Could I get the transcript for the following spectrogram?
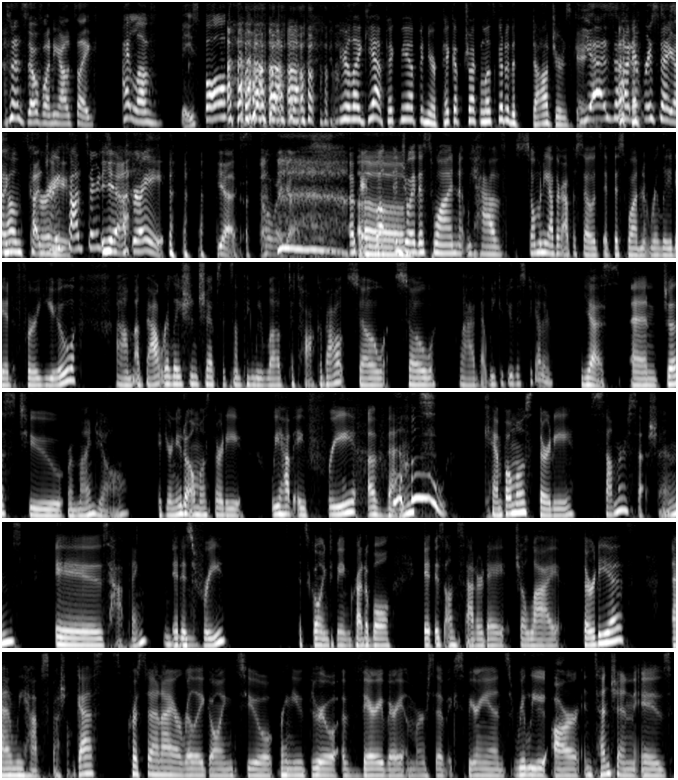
That's so funny how it's like, I love baseball. You're like, yeah, pick me up in your pickup truck and let's go to the Dodgers game. yes, 100%. Like Sounds country great. concerts. Yeah. Great. Yes. Oh my God. Okay. Uh, well, enjoy this one. We have so many other episodes if this one related for you um, about relationships. It's something we love to talk about. So, so glad that we could do this together. Yes. And just to remind y'all, if you're new to Almost 30, we have a free event. Woohoo! Camp Almost 30 Summer Sessions is happening. It is Mhm. free. It's going to be incredible. It is on Saturday, July 30th, and we have special guests. Krista and I are really going to bring you through a very, very immersive experience. Really, our intention is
